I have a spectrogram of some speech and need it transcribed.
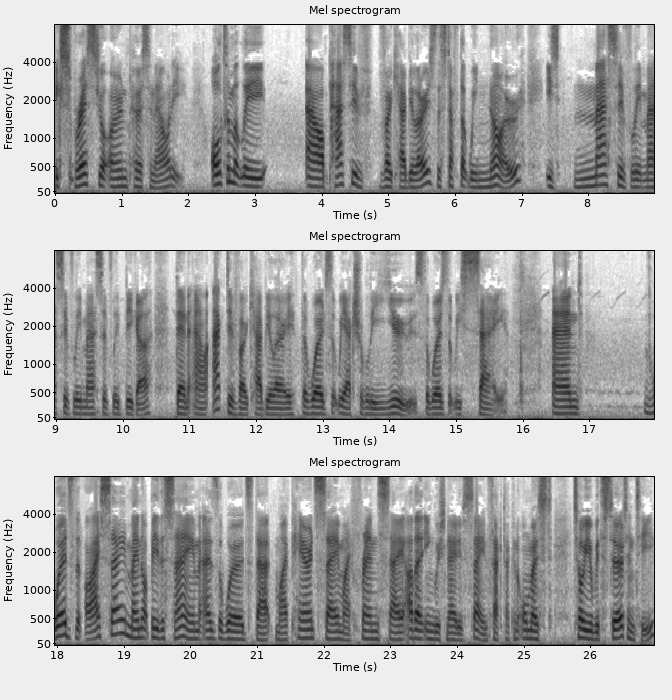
express your own personality. Ultimately, our passive vocabularies, the stuff that we know, is massively, massively, massively bigger than our active vocabulary, the words that we actually use, the words that we say. And words that I say may not be the same as the words that my parents say, my friends say, other English natives say. In fact, I can almost tell you with certainty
